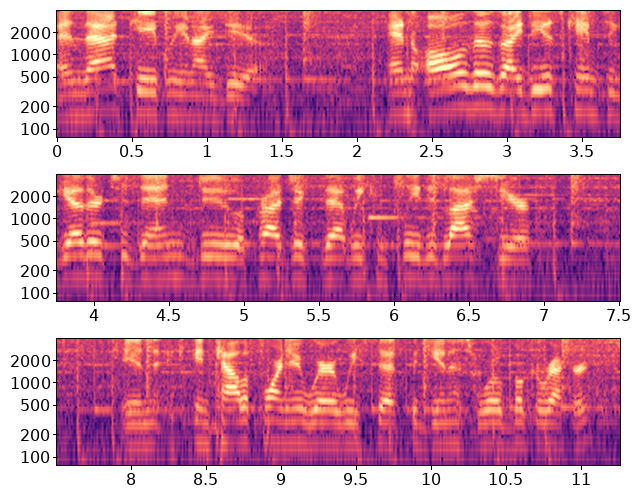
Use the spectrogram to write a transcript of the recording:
And that gave me an idea. And all those ideas came together to then do a project that we completed last year in, in California where we set the Guinness World Book of Records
